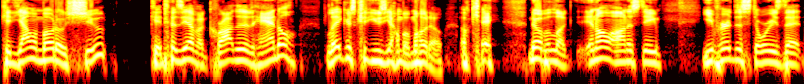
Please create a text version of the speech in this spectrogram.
Can Yamamoto shoot? Can, does he have a crowded handle? Lakers could use Yamamoto. Okay, no, but look, in all honesty, you've heard the stories that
